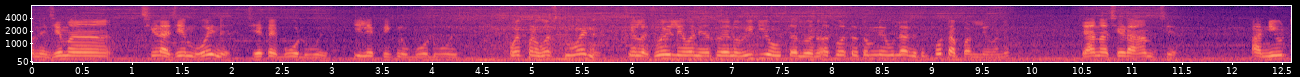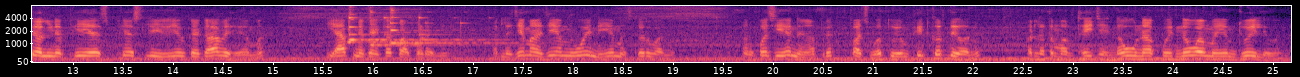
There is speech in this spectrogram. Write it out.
અને જેમાં છેડા જેમ હોય ને, જે કાંઈ બોર્ડ હોય, ઇલેક્ટ્રિકનું બોર્ડ હોય, કોઈ પણ વસ્તુ હોય ને, પહેલાં જોઈ લેવાની અથવા એનો વીડિયો ઉતારવાનો, અથવા તો તમને એવું લાગે તો ફોટા પાડી લેવાના કે આના છેડા આમ છે. આ ન્યુટ્રલ ને ફેસ ફેસલી એવું કંઈક આવે છે એમાં એ આપને કાંઈ ટપા પડે નહીં. એટલે જેમાં જે એમ હોય ને એમ જ કરવાનું. અને પછી એને આપણે પાછું હતું એમ ફિટ કરી દેવાનું. એટલે તમારું થઈ જાય. નવું નાખવું હોય નવામાં એમ જોઈ લેવાનું.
